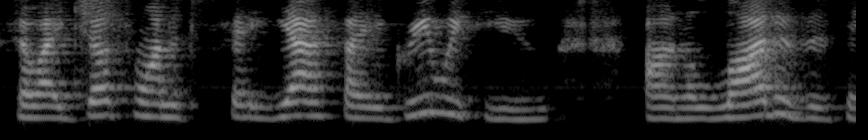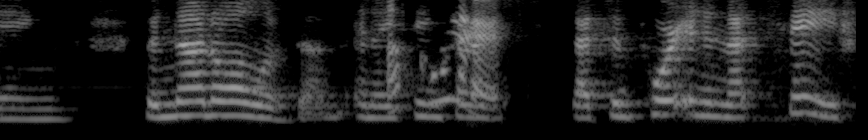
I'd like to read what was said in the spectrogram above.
so I just wanted to say, yes, I agree with you on a lot of the things, but not all of them. And I Of think that's that's important and that's safe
